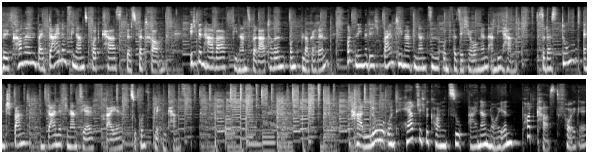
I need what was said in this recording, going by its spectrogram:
Willkommen bei deinem Finanzpodcast des Vertrauens. Ich bin Hava, Finanzberaterin und Bloggerin und nehme dich beim Thema Finanzen und Versicherungen an die Hand, sodass du entspannt in deine finanziell freie Zukunft blicken kannst. Hallo und herzlich willkommen zu einer neuen Podcast-Folge.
